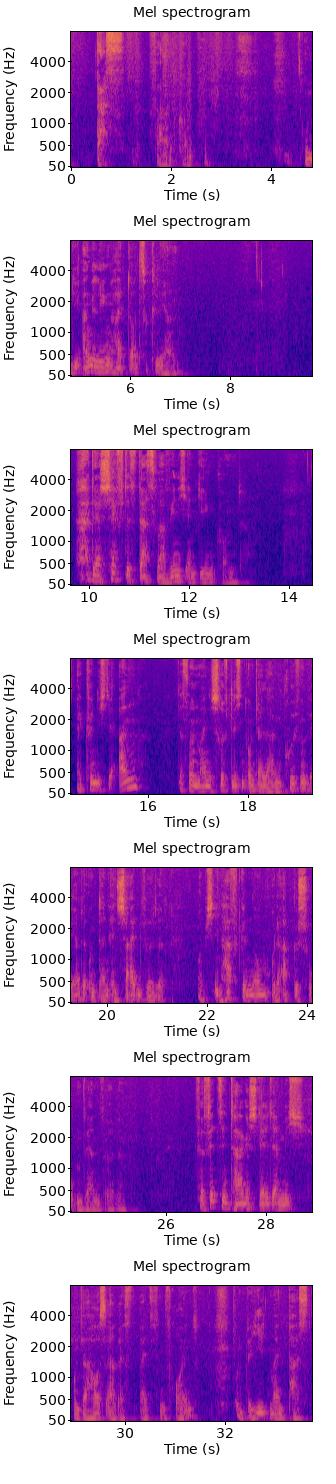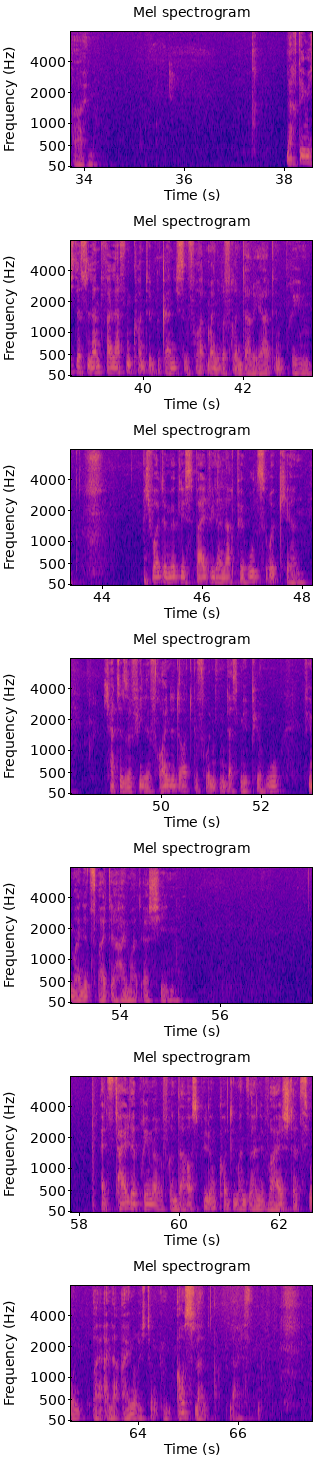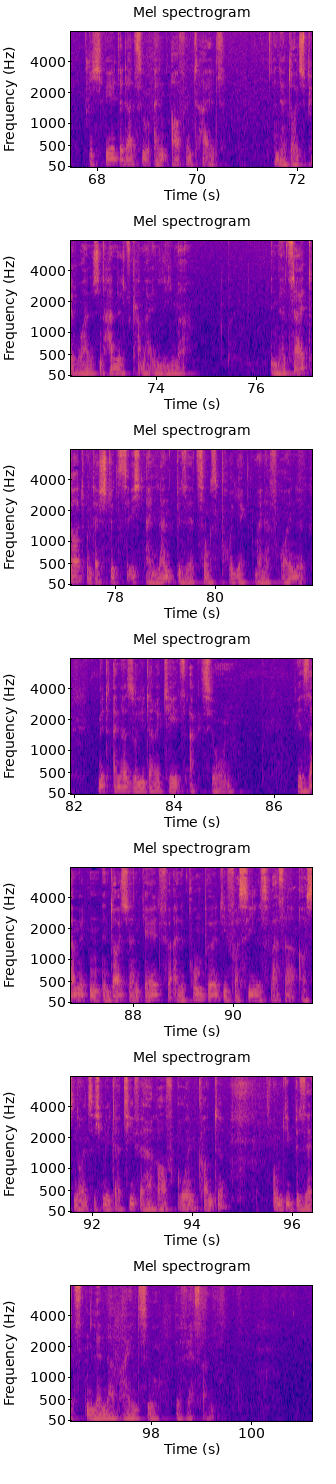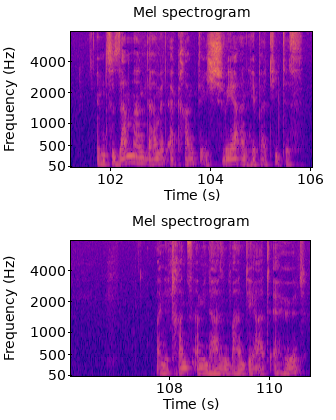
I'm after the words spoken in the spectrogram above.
das fahren konnten, um die Angelegenheit dort zu klären. Der Chef des Das war wenig entgegenkommend. Er kündigte an, dass man meine schriftlichen Unterlagen prüfen werde und dann entscheiden würde, ob ich in Haft genommen oder abgeschoben werden würde. Für 14 Tage stellte er mich unter Hausarrest bei diesem Freund und behielt meinen Pass ein. Nachdem ich das Land verlassen konnte, begann ich sofort mein Referendariat in Bremen. Ich wollte möglichst bald wieder nach Peru zurückkehren. Ich hatte so viele Freunde dort gefunden, dass mir Peru wie meine zweite Heimat erschien. Als Teil der Bremer Referendarausbildung konnte man seine Wahlstation bei einer Einrichtung im Ausland ableisten. Ich wählte dazu einen Aufenthalt an der deutsch-peruanischen Handelskammer in Lima. In der Zeit dort unterstützte ich ein Landbesetzungsprojekt meiner Freunde mit einer Solidaritätsaktion. Wir sammelten in Deutschland Geld für eine Pumpe, die fossiles Wasser aus 90 Meter Tiefe heraufholen konnte, um die besetzten Ländereien zu bewässern. Im Zusammenhang damit erkrankte ich schwer an Hepatitis. Meine Transaminasen waren derart erhöht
